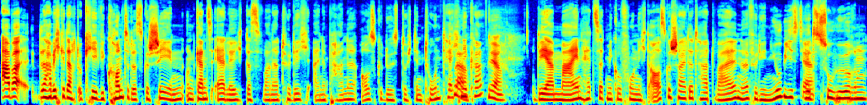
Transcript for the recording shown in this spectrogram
aber da habe ich gedacht, okay, wie konnte das geschehen? Und ganz ehrlich, das war natürlich eine Panne ausgelöst durch den Tontechniker. Klar, ja. Der mein Headset-Mikrofon nicht ausgeschaltet hat, weil ne, für die Newbies, die ja. jetzt zuhören,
